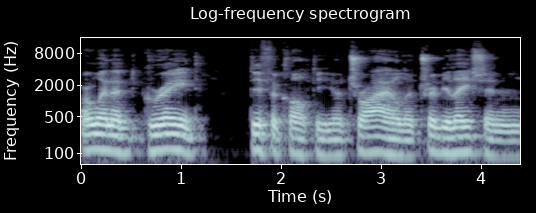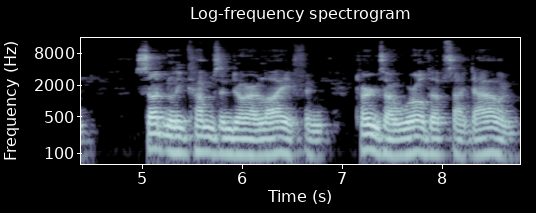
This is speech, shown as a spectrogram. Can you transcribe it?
or when a great difficulty, a trial, a tribulation suddenly comes into our life and turns our world upside down.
